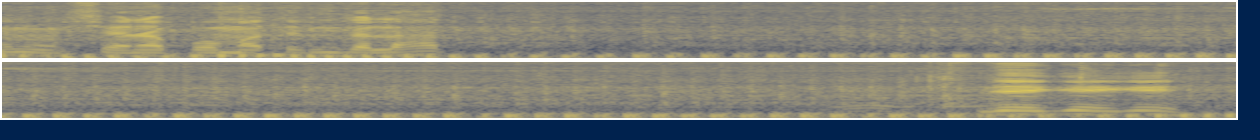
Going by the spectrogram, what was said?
Yan, o, siya na po matinda lahat. Sige, sige, sige.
